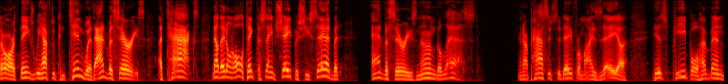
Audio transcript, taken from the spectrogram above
there are things we have to contend with adversaries, attacks. Now, they don't all take the same shape as she said, but adversaries nonetheless. In our passage today from Isaiah, his people have been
